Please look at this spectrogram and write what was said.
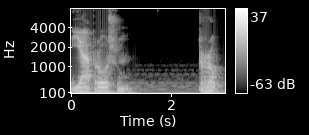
Я прошу про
